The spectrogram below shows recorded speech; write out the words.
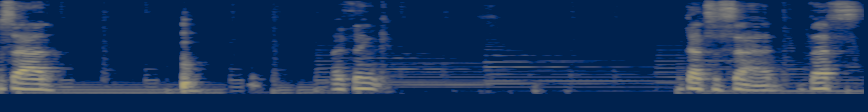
Sad. I think that's a sad. That's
